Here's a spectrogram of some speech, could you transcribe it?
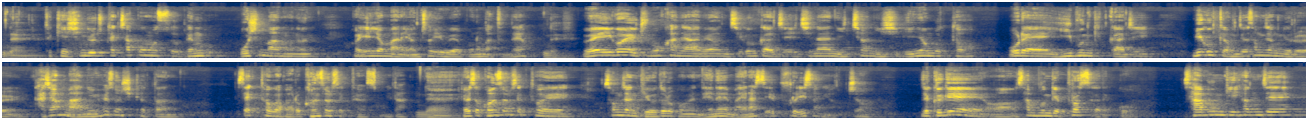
네, 특히 신규 주택 착공 호수 150만 호는 거의 1년 만에 연초 이후에 보는 것 같은데요. 네, 왜 이거에 주목하냐 하면 지금까지 지난 2022년부터 올해 2분기까지 미국 경제 성장률을 가장 많이 훼손시켰던 섹터가 바로 건설 섹터였습니다. 네, 그래서 건설 섹터의 성장 기여도를 보면 내내 마이너스 1% 이상이었죠. 이제 그게 어, 3분기에 플러스가 됐고 4분기 현재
